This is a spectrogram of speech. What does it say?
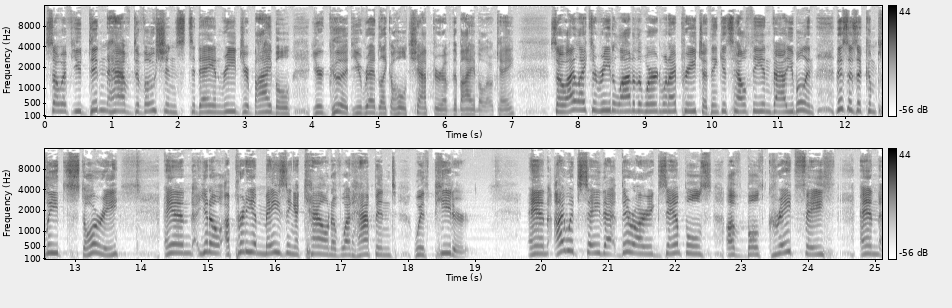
So, if you didn't have devotions today and read your Bible, you're good. You read like a whole chapter of the Bible, okay? So, I like to read a lot of the Word when I preach. I think it's healthy and valuable, and this is a complete story and, you know, a pretty amazing account of what happened with Peter. And I would say that there are examples of both great faith and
